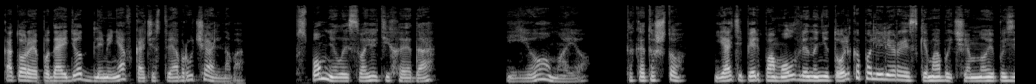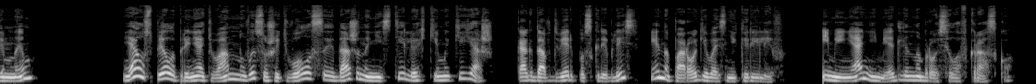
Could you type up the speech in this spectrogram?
которое подойдет для меня в качестве обручального. Вспомнила и свое тихое «да». Ё-моё, так это что, я теперь помолвлена не только по лилирейским обычаям, но и по земным? Я успела принять ванну, высушить волосы и даже нанести легкий макияж, когда в дверь поскреблись, и на пороге возник релиф. И меня немедленно бросило в краску.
